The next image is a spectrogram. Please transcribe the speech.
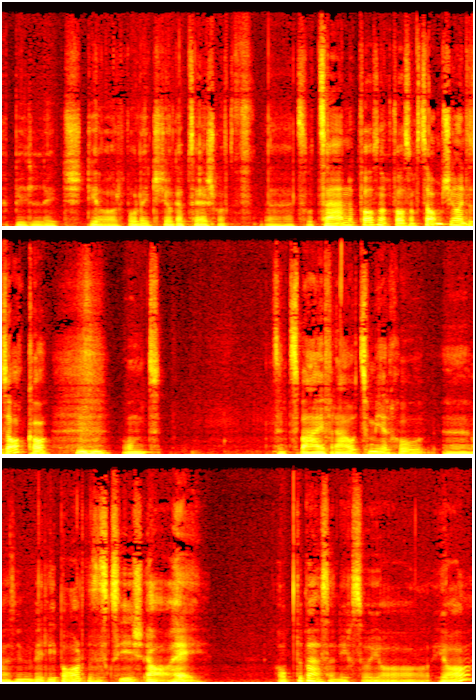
ich bin letztes Jahr, vorletztes Jahr, glaube ich, zuerst mal äh, zu Zähne, fast nach, Samstag, habe ich das angehabt, mhm. und es sind zwei Frauen zu mir gekommen, äh, ich weiß nicht mehr, welche Bar das war, ja, hey, Hoptenbesen? Ich so, ja, ja,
